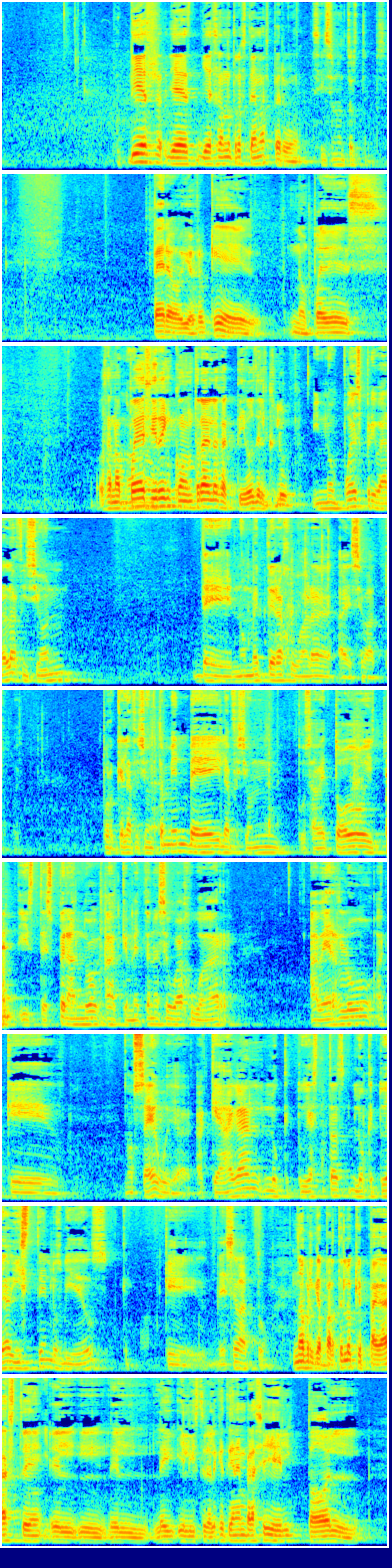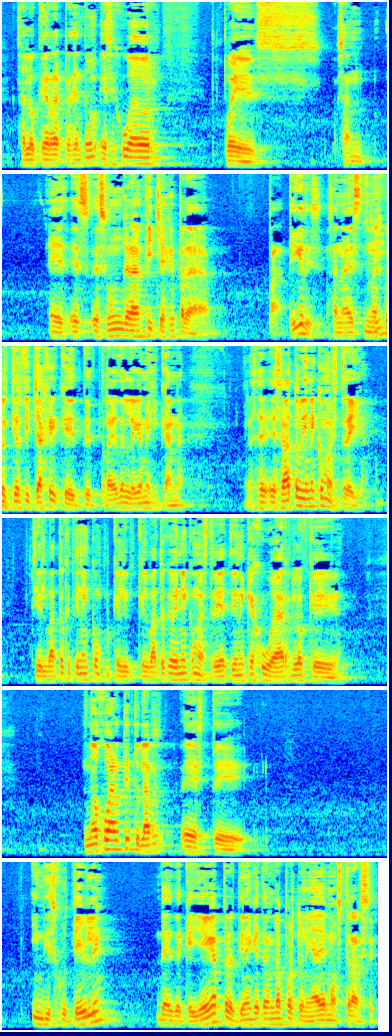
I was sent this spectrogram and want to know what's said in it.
10 ya, ya son otros temas, pero, Sí, son otros temas. pero yo creo que no puedes. O sea, no, No, puedes no. ir en contra de los activos del club. Y no puedes privar a la afición de no meter a jugar a, a ese vato, güey. Porque la afición también ve y la afición pues, sabe todo y, y está esperando a que metan a ese güey a jugar, a verlo, a que, no sé, güey, a, a que haga lo que tú ya estás, lo que tú ya viste en los videos que, que de ese vato. No, porque aparte de lo que pagaste, el, el, el, el historial que tiene en Brasil, todo el. O sea, lo que representa ese jugador, pues. O sea, es, es, es un gran fichaje para, para Tigres. O sea, no es, no es cualquier fichaje que te traes de la Liga Mexicana. Ese, ese vato viene como estrella. Si el vato que, tiene como- que, el, que el vato que viene como estrella tiene que jugar lo que. No jugar titular, este indiscutible desde que llega, pero tiene que tener la oportunidad de mostrarse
